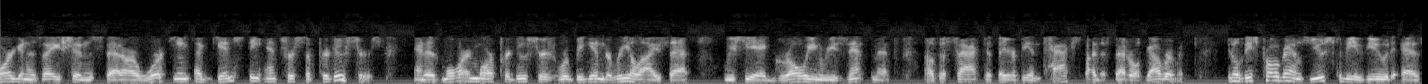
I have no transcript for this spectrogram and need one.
organizations that are working against the interests of producers. And as more and more producers will begin to realize that, we see a growing resentment of the fact that they are being taxed by the federal government. You know, these programs used to be viewed as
